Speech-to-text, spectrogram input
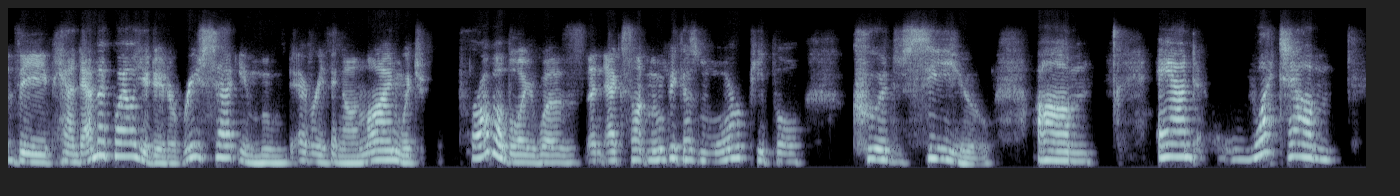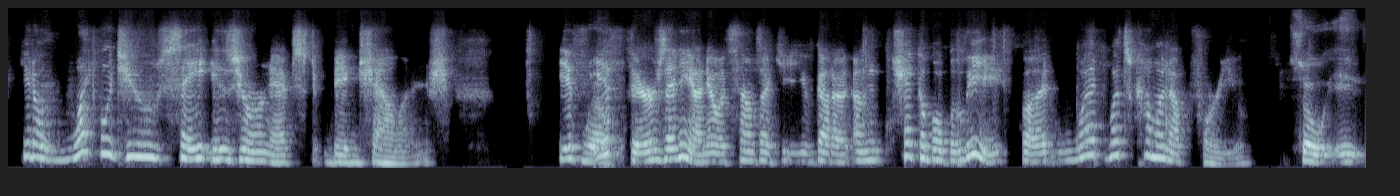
the pandemic well. You did a reset, you moved everything online, which probably was an excellent move because more people could see you. Um, and what, um, you know, what would you say is your next big challenge? If well, if there's any i know it sounds like you've got an unshakable belief but what what's coming up for you? So it,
